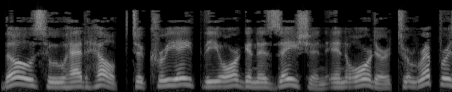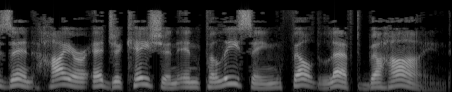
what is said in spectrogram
Those who had helped to create the organization in order to represent higher education in policing felt left behind.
